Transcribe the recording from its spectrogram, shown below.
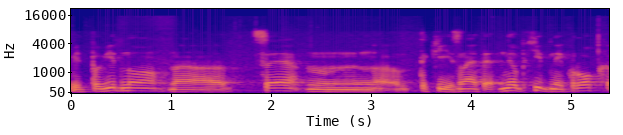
Відповідно, це такий, знаєте, необхідний крок,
